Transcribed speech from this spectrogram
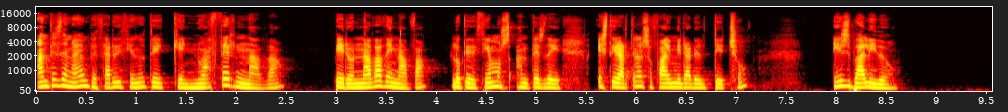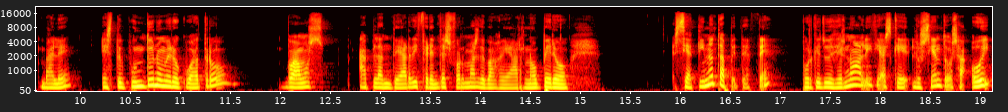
Antes de nada, empezar diciéndote que no hacer nada, pero nada de nada, lo que decíamos antes de estirarte en el sofá y mirar el techo, es válido. ¿Vale? Este punto número cuatro, vamos a plantear diferentes formas de vaguear, ¿no? Pero si a ti no te apetece, porque tú dices, no, Alicia, es que lo siento, o sea, hoy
